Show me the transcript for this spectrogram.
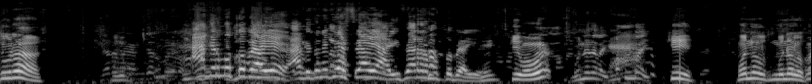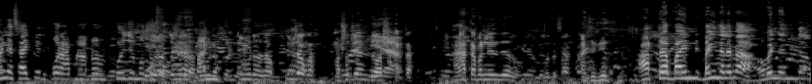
তুমি না? আগের মতো আগে দিনে গেছে আয়া ইফারের মতো আয়ে। কি বাবা? কি? হলো মনে হলো মনে সাইড করে পরে আপনার আপনার প্রয়োজন মতো তুমি তুমি যাও তুমি যাও মাসুদ দেন দশ টাকা আটা বানিয়ে দাও আচ্ছা ঠিক আটটা বাইন বাইন লেবা হবে না দাও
